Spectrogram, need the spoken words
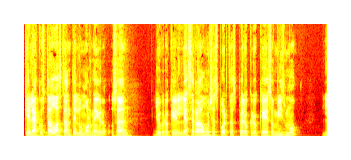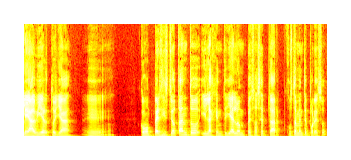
que le ha costado bastante el humor negro. O sea, Mm. yo creo que le ha cerrado muchas puertas, pero creo que eso mismo le ha abierto ya. eh, como persistió tanto y la gente ya lo empezó a aceptar, justamente por eso,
